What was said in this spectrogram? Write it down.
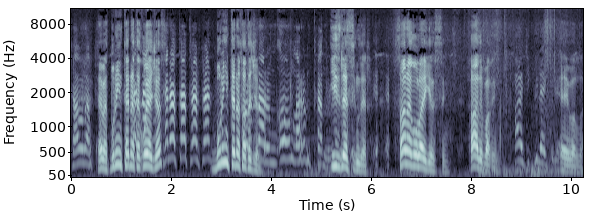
Sağ olasın. Evet bunu internete Hemen koyacağız. internet atarsan Bunu internet atacağım. torunlarım, oğullarım tanır. İzlesinler. Sana kolay gelsin. Hadi bakayım. Hadi güle güle. Eyvallah.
